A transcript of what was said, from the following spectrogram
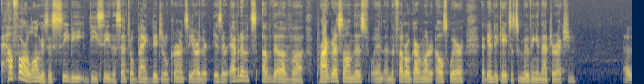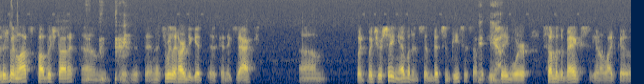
how far along is this CBDC, the central bank digital currency? Are there is there evidence of the, of uh, progress on this in, in, the federal government or elsewhere that indicates it's moving in that direction? Uh, there's been lots published on it, um, and it's really hard to get an exact. Um, but but you're seeing evidence in bits and pieces of it. You're yeah. seeing where some of the banks, you know, like uh,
